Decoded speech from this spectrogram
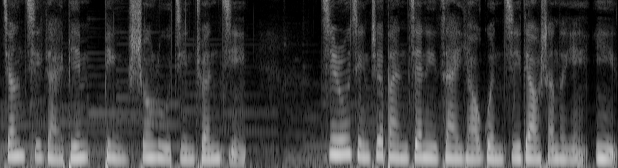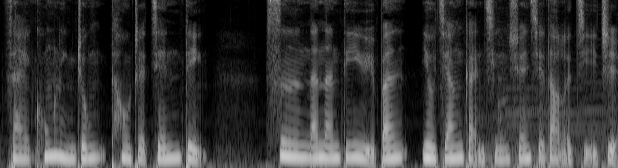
将其改编并收录进专辑。季如锦这版建立在摇滚基调上的演绎，在空灵中透着坚定，似喃喃低语般，又将感情宣泄到了极致。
